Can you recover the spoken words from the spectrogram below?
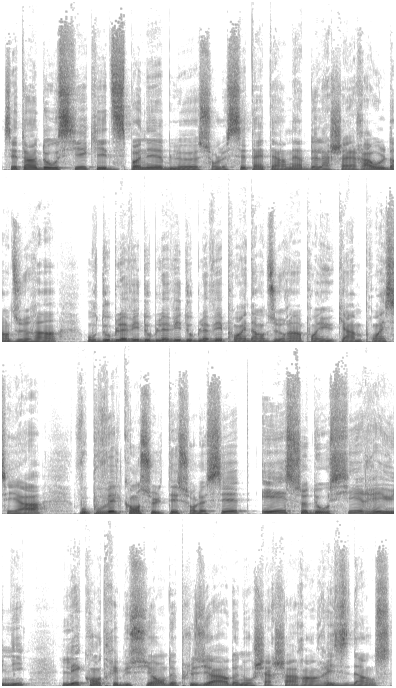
C'est un dossier qui est disponible sur le site Internet de la chaire Raoul Dandurand au www.dandurand.ucam.ca. Vous pouvez le consulter sur le site et ce dossier réunit les contributions de plusieurs de nos chercheurs en résidence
